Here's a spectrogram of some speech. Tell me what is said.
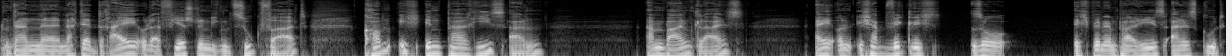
Und dann äh, nach der drei- oder vierstündigen Zugfahrt komme ich in Paris an, am Bahngleis. Ey, und ich habe wirklich so, ich bin in Paris, alles gut.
